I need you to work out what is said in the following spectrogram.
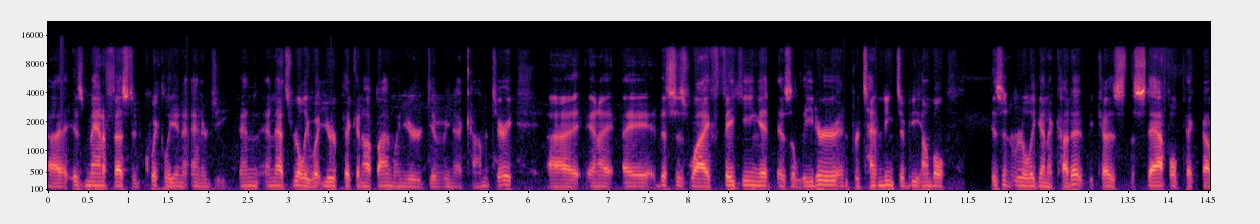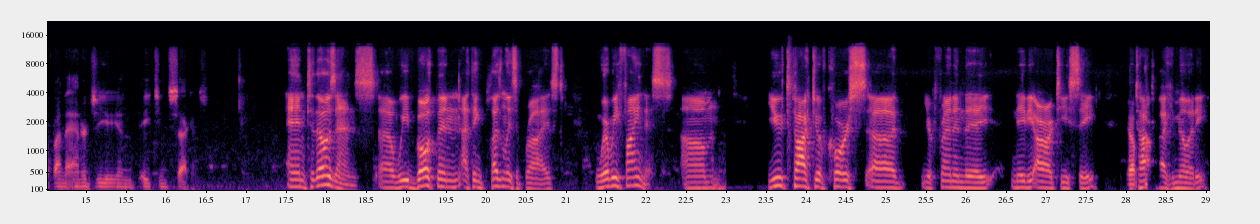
uh, is manifested quickly in energy, and and that's really what you're picking up on when you're giving that commentary. Uh, and I, I, this is why faking it as a leader and pretending to be humble isn't really going to cut it because the staff will pick up on the energy in 18 seconds. And to those ends, uh, we've both been, I think, pleasantly surprised where we find this. Um, you talked to, of course, uh, your friend in the Navy ROTC. Yep. Talked about humility.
